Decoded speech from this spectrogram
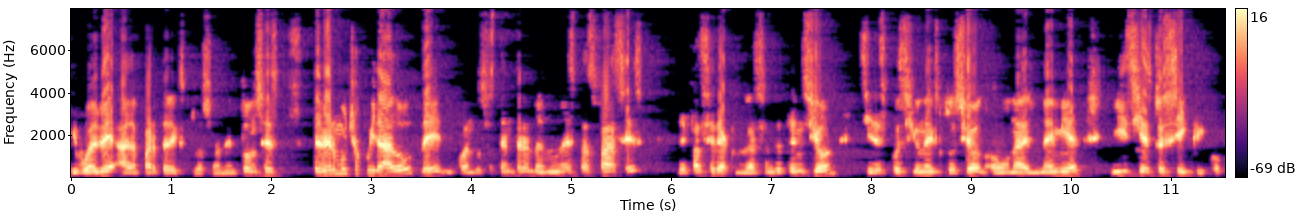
y vuelve a la parte de explosión. Entonces, tener mucho cuidado de cuando se está entrando en una de estas fases, de fase de acumulación de tensión, si después sigue una explosión o una de luna de miel y si esto es cíclico.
